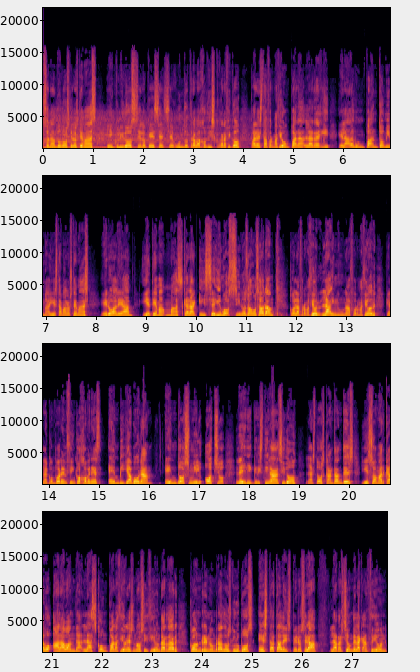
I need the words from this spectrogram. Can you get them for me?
sonando dos de los temas incluidos en lo que es el segundo trabajo discográfico para esta formación, para la reggae, el álbum Pantomima. Ahí estaban los temas Eroalea y el tema Máscara. Y seguimos, y nos vamos ahora con la formación Line, una formación que la componen cinco jóvenes en Villabona en 2008. Lady Cristina han sido las dos cantantes y eso ha marcado a la banda. Las comparaciones no se hicieron tardar con renombrados grupos estatales, pero será la versión de la canción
